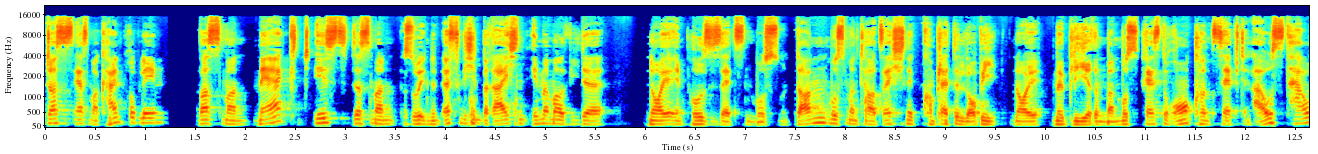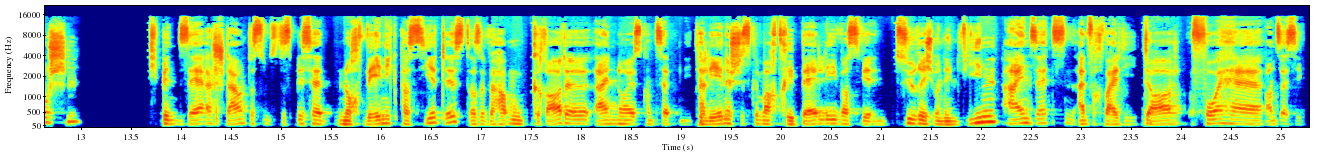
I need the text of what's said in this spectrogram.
das ist erstmal kein Problem. Was man merkt, ist, dass man so in den öffentlichen Bereichen immer mal wieder neue Impulse setzen muss. Und dann muss man tatsächlich eine komplette Lobby neu möblieren. Man muss Restaurantkonzept austauschen. Ich bin sehr erstaunt, dass uns das bisher noch wenig passiert ist. Also wir haben gerade ein neues Konzept, ein italienisches gemacht, Ribelli, was wir in Zürich und in Wien einsetzen, einfach weil die da vorher ansässigen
